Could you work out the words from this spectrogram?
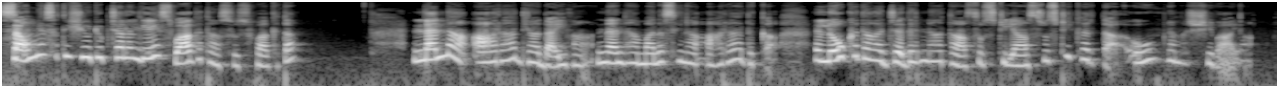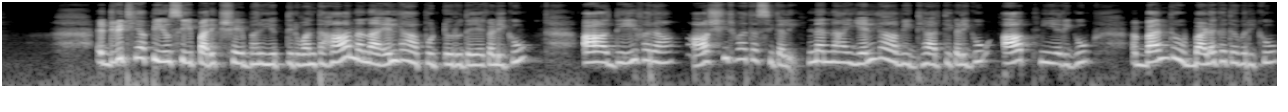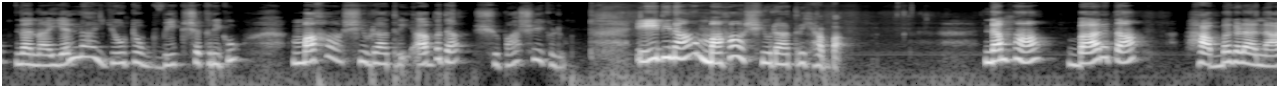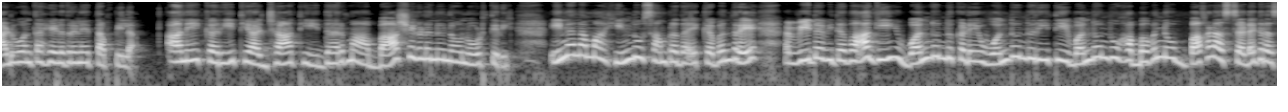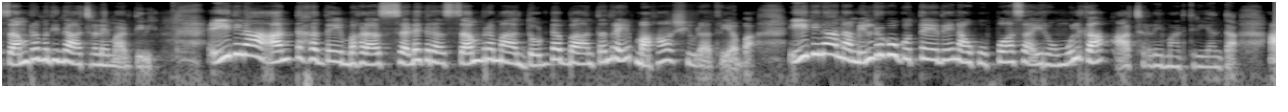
ಸೌಮ್ಯ Satish YouTube ಚಾನಲ್ಗೆ ಸ್ವಾಗತ, ಸುಸ್ವಾಗತ. ನನ್ನ ಆರಾಧ್ಯ ದೈವ, ನನ್ನ ಮನಸ್ಸಿನ ಆರಾಧಕ, ಲೋಕದ ಜಗನ್ನಾಥ ಸೃಷ್ಟಿಯ ಸೃಷ್ಟಿಕರ್ತ, ಓಂ ನಮಃ ಶಿವಾಯ. ದ್ವಿತೀಯ ಪಿಯುಸಿ ಪರೀಕ್ಷೆ ಬರೆಯುತ್ತಿರುವಂತಹ ನನ್ನ ಎಲ್ಲ ಪುಟ್ಟು ಹೃದಯಗಳಿಗೂ ಆ ದೇವರ ಆಶೀರ್ವಾದ ಸಿಗಲಿ. ನನ್ನ ಎಲ್ಲ ವಿದ್ಯಾರ್ಥಿಗಳಿಗೂ, ಆತ್ಮೀಯರಿಗೂ, ಬಂಧು ಬಳಗದವರಿಗೂ, ನನ್ನ ಎಲ್ಲ ಯೂಟ್ಯೂಬ್ ವೀಕ್ಷಕರಿಗೂ ಮಹಾಶಿವರಾತ್ರಿ ಹಬ್ಬದ ಶುಭಾಶಯಗಳು. ಈ ದಿನ ಮಹಾಶಿವರಾತ್ರಿ ಹಬ್ಬ. ನಮ್ಮ ಭಾರತ ಹಬ್ಬಗಳ ನಾಡು ಅಂತ ಹೇಳಿದ್ರೇ ತಪ್ಪಿಲ್ಲ. ಅನೇಕ ರೀತಿಯ ಜಾತಿ, ಧರ್ಮ, ಭಾಷೆಗಳನ್ನು ನಾವು ನೋಡ್ತೀರಿ. ಇನ್ನು ನಮ್ಮ ಹಿಂದೂ ಸಂಪ್ರದಾಯಕ್ಕೆ ಬಂದರೆ ವಿಧ ವಿಧವಾಗಿ ಒಂದೊಂದು ಕಡೆ ಒಂದೊಂದು ರೀತಿ, ಒಂದೊಂದು ಹಬ್ಬವನ್ನು ಬಹಳ ಸಡಗರ ಸಂಭ್ರಮದಿಂದ ಆಚರಣೆ ಮಾಡ್ತೀವಿ. ಈ ದಿನ ಅಂತಹದ್ದೇ ಬಹಳ ಸಡಗರ ಸಂಭ್ರಮ, ದೊಡ್ಡ ಹಬ್ಬ ಅಂತಂದರೆ ಮಹಾಶಿವರಾತ್ರಿ ಹಬ್ಬ. ಈ ದಿನ ನಮ್ಮೆಲ್ರಿಗೂ ಗೊತ್ತೇ ಇದೆ, ನಾವು ಉಪವಾಸ ಇರೋ ಮೂಲಕ ಆಚರಣೆ ಮಾಡ್ತೀರಿ ಅಂತ.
